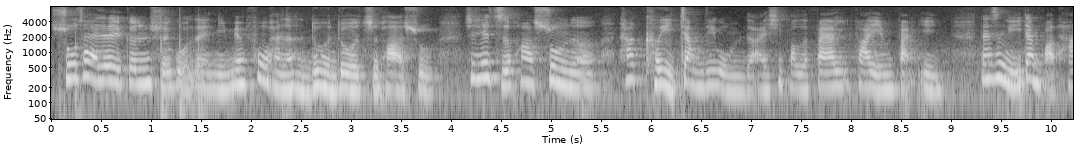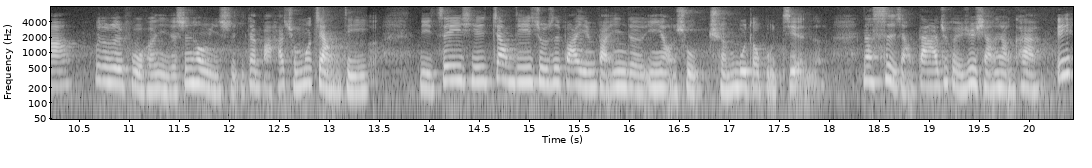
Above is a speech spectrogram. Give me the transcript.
蔬菜类跟水果类里面富含了很多很多的植化素，这些植化素呢，它可以降低我们的癌细胞的发发炎反应。但是你一旦把它，或者是符合你的生酮饮食，一旦把它全部降低，你这一些降低就是发炎反应的营养素全部都不见了。那试想，大家就可以去想想看，诶，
